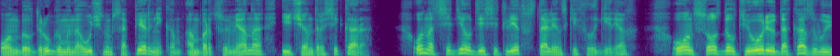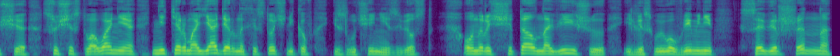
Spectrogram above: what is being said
он был другом и научным соперником Амбарцумяна и Чандрасикара. Он отсидел 10 лет в сталинских лагерях, он создал теорию, доказывающую существование нетермоядерных источников излучения звезд. Он рассчитал новейшую и для своего времени совершенно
